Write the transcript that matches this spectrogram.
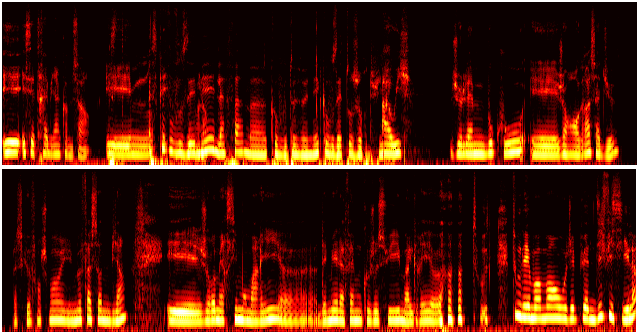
et, et c'est très bien comme ça. Est-ce que vous vous aimez la femme que vous devenez, que vous êtes aujourd'hui? Ah oui, je l'aime beaucoup et j'en rends grâce à Dieu. Parce que franchement, il me façonne bien. Et je remercie mon mari euh, d'aimer la femme que je suis malgré euh, tous, les moments où j'ai pu être difficile.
